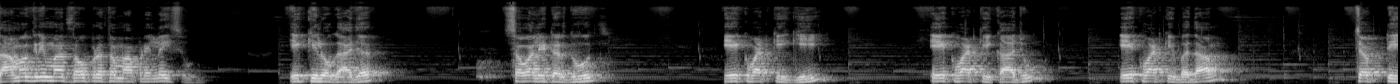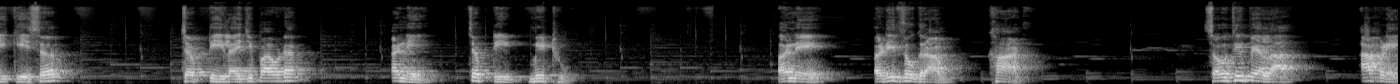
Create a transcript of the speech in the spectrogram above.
સામગ્રીમાં સૌપ્રથમ આપણે લઈશું એક કિલો ગાજર, સવા લીટર દૂધ, એક વાટકી ઘી, એક વાટકી કાજુ, એક વાટકી બદામ, ચપટી કેસર, ચપટી ઇલાયચી પાવડર અને ચપટી મીઠું અને અઢીસો ગ્રામ ખાંડ. સૌથી પહેલાં આપણે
